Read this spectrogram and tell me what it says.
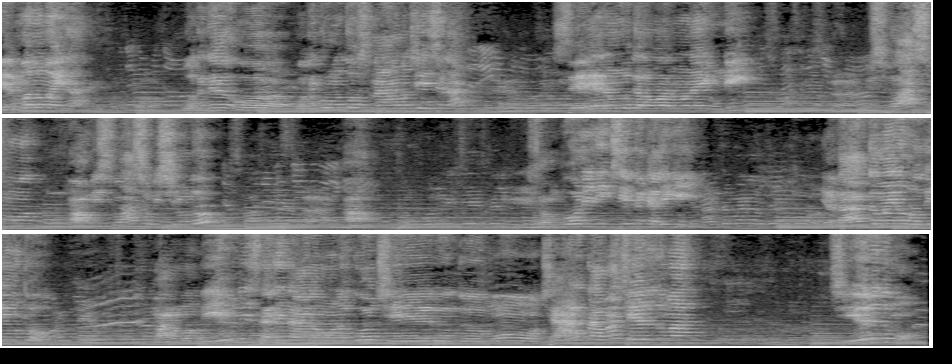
నిర్మలమైన ఉదక ఉదకముతో స్నానం చేసిన శరీరములు కలవారునై ఉండి విశ్వాసము ఆ విశ్వాస విషయంలో ఆ సంపూర్ణ నిశ్చయిత కలిగి యథార్థమైన హృదయంతో మనము దేవుని సన్నిధానమునకు చేరుదుము. చేరతామా? చేరుదుమా? చేరుదుము.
